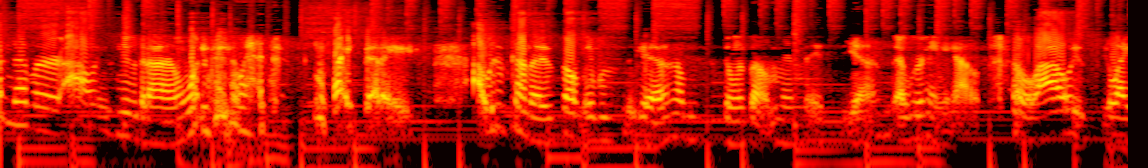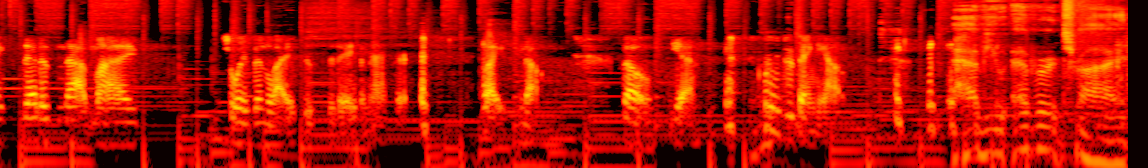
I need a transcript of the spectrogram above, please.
I never. I always knew that I wanted to be no actor like that age. I was just kind of something. It was yeah. I was doing something, and it, yeah, and we were hanging out. So I always feel like that is not my choice in life is to date an actor. like, no. So, yeah, we were just hanging out. Have you ever tried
